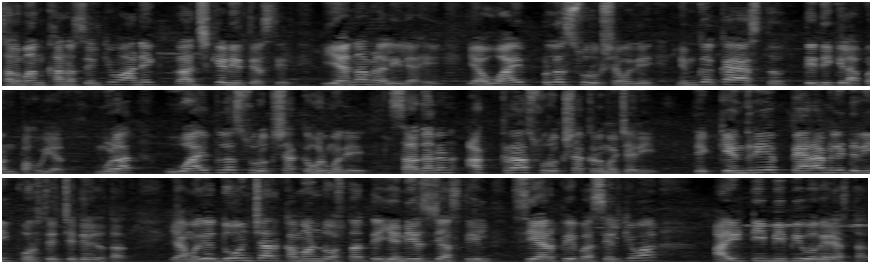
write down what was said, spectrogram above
सलमान खान असेल किंवा अनेक राजकीय नेते असतील यांना मिळालेली आहे. या वाय प्लस सुरक्षेमध्ये नेमकं काय असतं ते देखील आपण पाहूयात. मुळात वाय प्लस सुरक्षा कव्हरमध्ये साधारण अकरा सुरक्षा कर्मचारी ते केंद्रीय पॅरामिलिटरी फोर्सेसचे दिले जातात. यामध्ये दोन चार कमांडो असतात ते एन एस जे असतील सी आर पी एफ असेल किंवा आय टी बी पी वगैरे असतात.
